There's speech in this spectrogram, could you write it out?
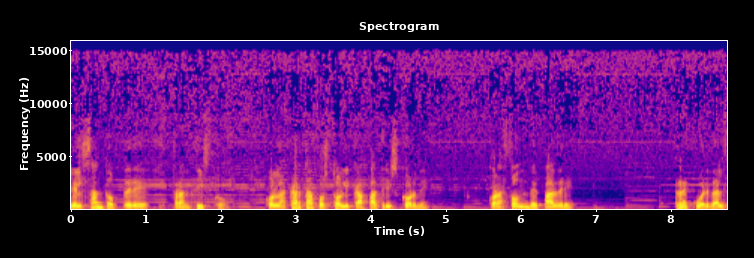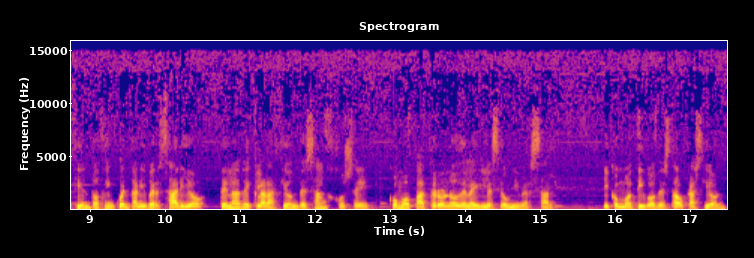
El Santo Padre Francisco, con la carta apostólica Patris Corde, Corazón de Padre, recuerda el 150 aniversario de la declaración de San José como patrono de la Iglesia Universal y con motivo de esta ocasión,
